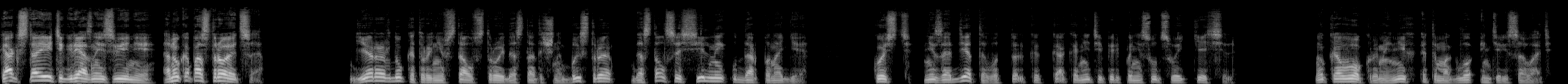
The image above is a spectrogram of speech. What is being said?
«Как стоите, грязные свиньи? А ну-ка построиться!» Герарду, который не встал в строй достаточно быстро, достался сильный удар по ноге. Кость не задета, вот только как они теперь понесут свой кессель. Но кого, кроме них, это могло интересовать?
